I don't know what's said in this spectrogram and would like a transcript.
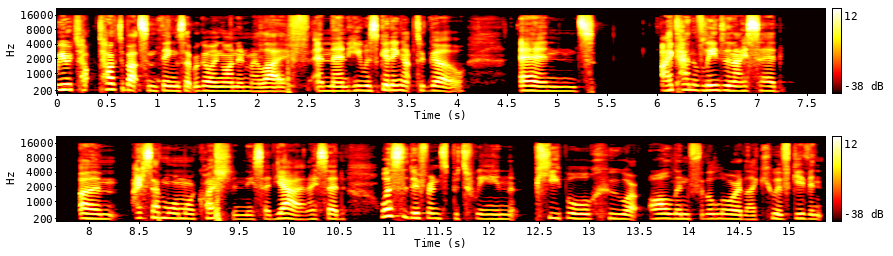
we were talked about some things that were going on in my life, and then he was getting up to go, and I kind of leaned and I said, um, I just have one more question. And he said, Yeah. And I said, What's the difference between people who are all in for the Lord, like who have given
